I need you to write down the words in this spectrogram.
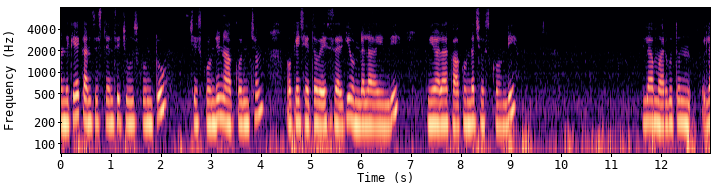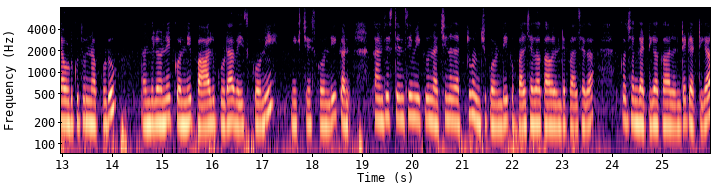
అందుకే కన్సిస్టెన్సీ చూసుకుంటూ చేసుకోండి. నాకు కొంచెం ఒకే చేతితో వేసేసరికి ఉండలా అయింది మీరు అలా కాకుండా చూసుకోండి. ఇలా మరుగుతు ఇలా ఉడుకుతున్నప్పుడు అందులోనే కొన్ని పాలు కూడా వేసుకొని మిక్స్ చేసుకోండి. కన్ కన్సిస్టెన్సీ మీకు నచ్చినట్టు ఉంచుకోండి. పలచగా కావాలంటే పలచగా కొంచెం గట్టిగా కావాలంటే గట్టిగా.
